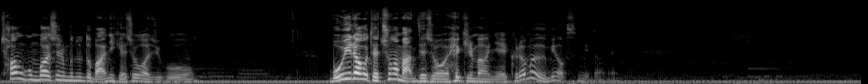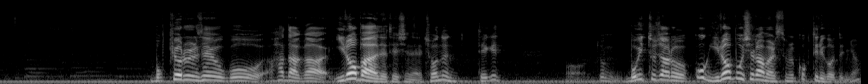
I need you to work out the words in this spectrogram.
처음 공부하시는 분들도 많이 계셔가지고 모이라고 대충 하면 안 되죠 해길망이 예, 그러면 의미 없습니다. 예. 목표를 세우고 하다가 잃어봐야 돼 대신에. 저는 되게 어, 좀 모의 투자로 꼭 잃어보시라 말씀을 꼭 드리거든요.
